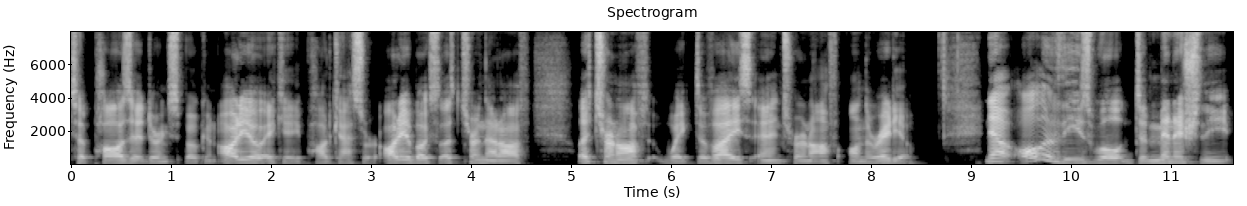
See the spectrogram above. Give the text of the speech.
to pause it during spoken audio, aka podcasts or audiobooks, let's turn that off. Let's turn off wake device and turn off on the radio. Now, all of these will diminish the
